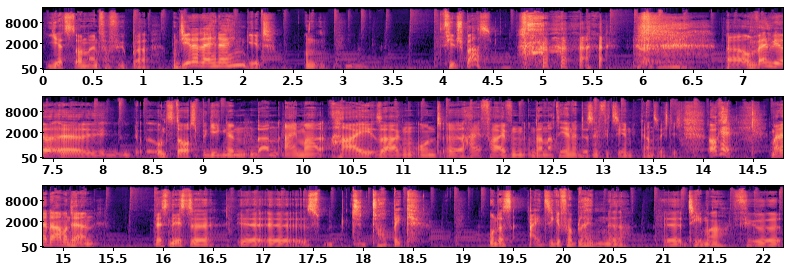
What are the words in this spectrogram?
jetzt online verfügbar. Und jeder, der hingeht. Und viel Spaß. Äh, und wenn wir äh, uns dort begegnen, dann einmal Hi sagen und äh, High Fiven und danach die Hände desinfizieren. Ganz wichtig. Okay, meine Damen und Herren, das nächste äh, Topic und das einzige verbleibende Thema für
